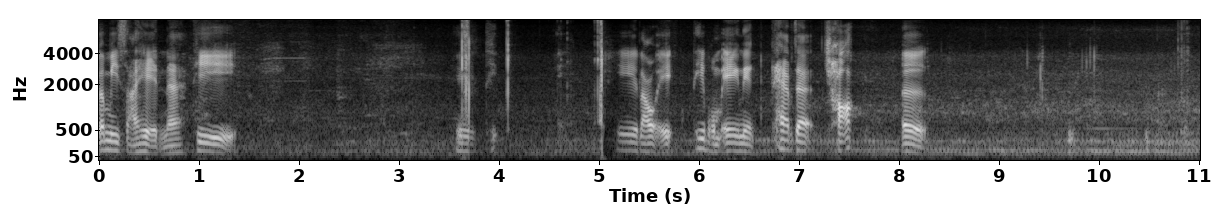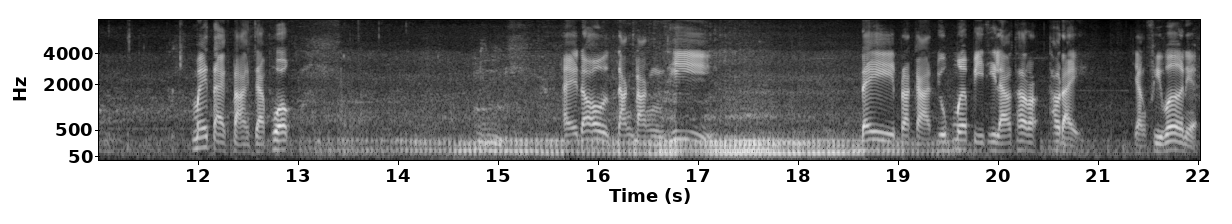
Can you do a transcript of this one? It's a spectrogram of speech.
ก็มีสาเหตุนะที่ที่ที่ที่เราเอที่ผมเองเนี่ยแทบจะช็อก เออ ไม่แตกต่างจากพวก ไอดอลดังๆที่ได้ประกาศยุบเมื่อปีที่แล้วเท่าเท่าใด อย่างฟีเวอร์เนี่ย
